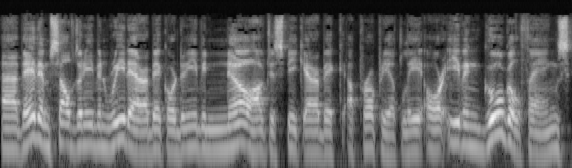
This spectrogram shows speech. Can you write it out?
uh, they themselves don't even read Arabic or don't even know how to speak Arabic appropriately or even Google things.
